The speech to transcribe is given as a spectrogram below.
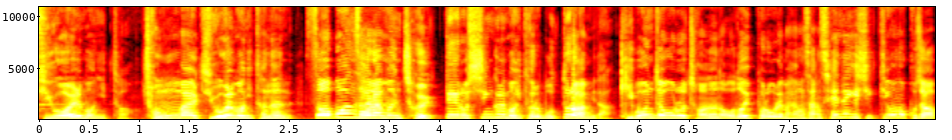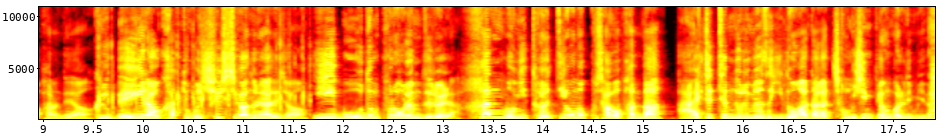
듀얼 모니터. 정말 듀얼 모니터는 써본 사람은 절대로 싱글 모니터로 못 돌아갑니다. 기본적으로 저는 어도비 프로그램 항상 3, 4개씩 띄워놓고 작업하는데요. 그리고 메일하고 카톡은 실시간으로 해야 되죠. 이 모든 프로그램들을 한 모니터에 띄워놓고 작업한다? 알트탭 누르면서 이동하다가 정신병 걸립니다.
